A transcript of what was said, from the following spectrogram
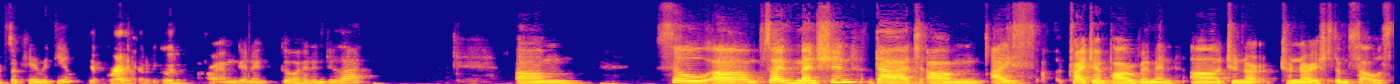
it's okay with you. Yep, great. That'll be good. All right, I'm going to go ahead and do that. Um, so, um, so I've mentioned that um, I try to empower women uh, to nur- to nourish themselves,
